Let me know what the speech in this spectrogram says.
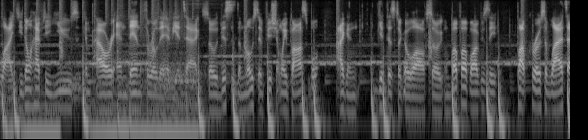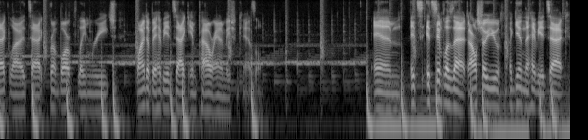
flight. You don't have to use empower and then throw the heavy attack. So this is the most efficient way possible. I can get this to go off. So you can buff up obviously, pop corrosive, light attack, light attack, front bar, flame reach, wind up a heavy attack, empower, animation cancel. And it's it's simple as that. I'll show you again the heavy attack.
